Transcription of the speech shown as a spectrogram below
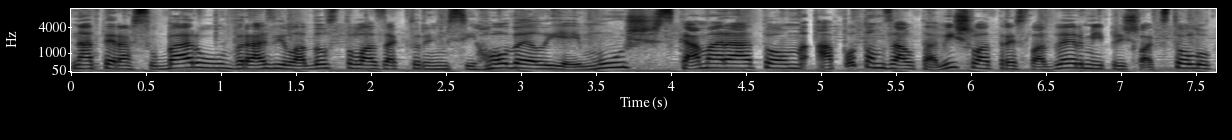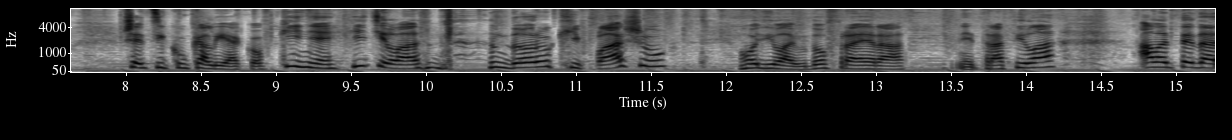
na terasu baru, vrazila do stola, za ktorým si hovel jej muž s kamarátom a potom z auta vyšla, tresla dvermi, prišla k stolu, všetci kúkali ako v kine, chytila do ruky flašu, hodila ju do frajera, netrafila ale teda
